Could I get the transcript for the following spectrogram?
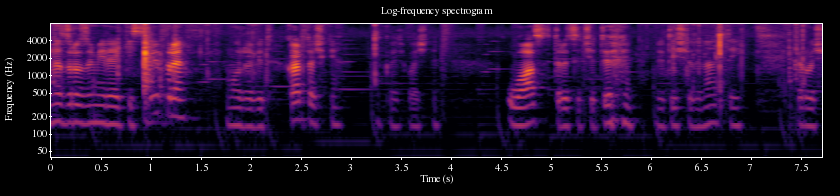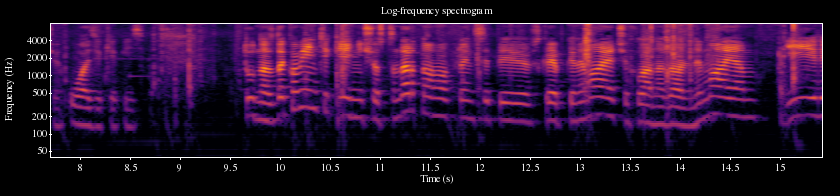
Незрозумілі якісь цифри. Може від карточки. Якась, бачите. УАЗ 34 2011. Коротше, УАЗик якийсь. Тут у нас документики, нічого стандартного, в принципі, скрепки немає, чехла, на жаль, немає. І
